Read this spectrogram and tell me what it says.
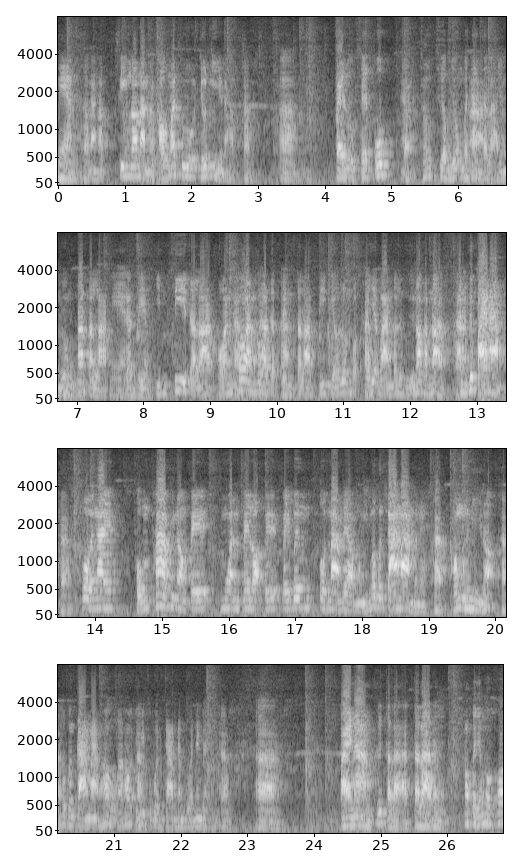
แมนครับ นะครับ สิ่งเหล่านั้นก็เขามาสู่จุดนี้นะครับ ครับอ่าแปรรูปเสร็จปุ๊บอ่าก็ต้องเชื่อมโยงไปทางตลาดเชียงรุ่งตั้งตลาดแม่นเกษตรอินซี่ตลาดออนครับซ่อนเพราะว่าจะเป็นครับตลาดสีเขียวรุ่งพยาบาลบริบือเนาะครับเนาะครับอันนั้นคือปลายน้ครับำว่ายังไงผมพาพี่น้องไปมวนไปเลาะไปไปเบิ้งต้นน้ำแล้วมือนี้เมื่อเบิ้งกลางน้ำมาเนี่ยครับ ของมือนีเนาะครับเมื่อเบิ้งกลางน้ำเขาว่าเขาจะมีครับกระบวนการขั้นตอนยังไงครับอ่าปลายน้ำคือตลาดตลาดเนี่ยเขาก็ยังบ่พ่อ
